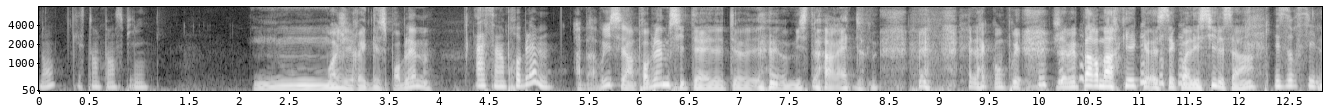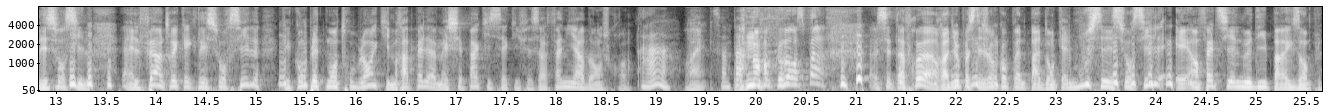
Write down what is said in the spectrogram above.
Non? Qu'est-ce que t'en penses, Pimi Moi, j'ai réglé ce problème. Ah, c'est un problème. Ah bah oui, c'est un problème si t'es... Mister, arrête. Elle a compris. J'avais pas remarqué que... C'est quoi, les cils, ça hein? Les sourcils. Les sourcils. Elle fait un truc avec les sourcils qui est complètement troublant et qui me rappelle... Mais je sais pas qui c'est qui fait ça. Fanny Ardant, je crois. Ah, Ouais. sympa. Ah non, on commence pas. C'est affreux à la radio parce que les gens comprennent pas. Donc elle bouge ses sourcils et en fait, si elle me dit par exemple,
